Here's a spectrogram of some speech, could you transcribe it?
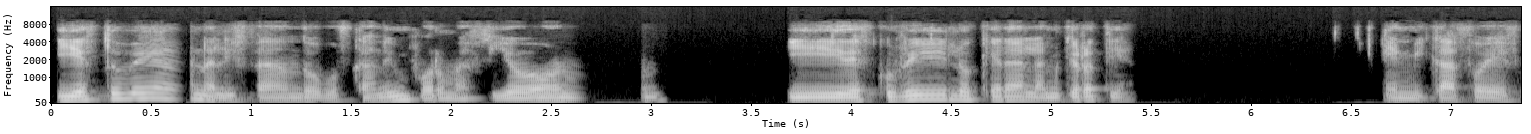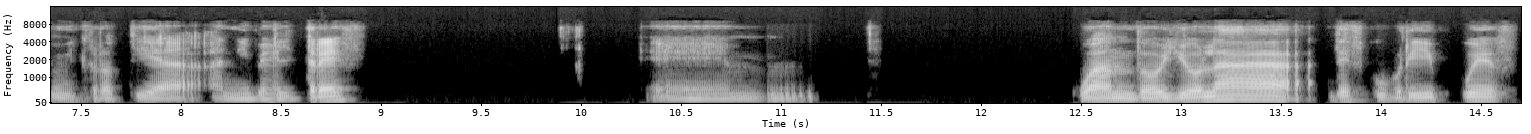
y estuve analizando, buscando información y descubrí lo que era la microtia. En mi caso es microtia a nivel 3. Em, cuando yo la descubrí, pues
